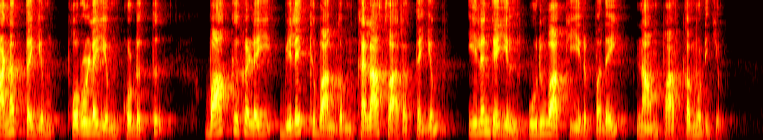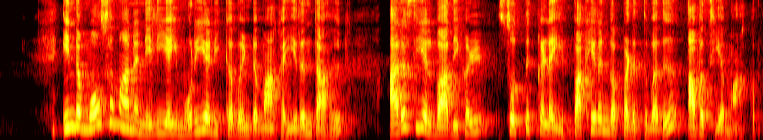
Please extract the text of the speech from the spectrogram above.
பணத்தையும் பொருளையும் கொடுத்து வாக்குகளை விலைக்கு வாங்கும் கலாச்சாரத்தையும் இலங்கையில் உருவாக்கியிருப்பதை நாம் பார்க்க முடியும். இந்த மோசமான நிலையை முறியடிக்க வேண்டுமாக இருந்தால் அரசியல்வாதிகள் சொத்துக்களை பகிரங்கப்படுத்துவது அவசியமாகும்.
